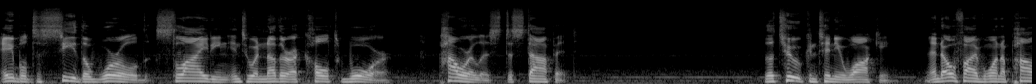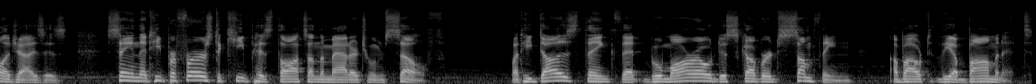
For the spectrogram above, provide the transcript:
able to see the world sliding into another occult war, powerless to stop it. The two continue walking, and 051 apologizes, saying that he prefers to keep his thoughts on the matter to himself. But he does think that Bumaro discovered something about the abominate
